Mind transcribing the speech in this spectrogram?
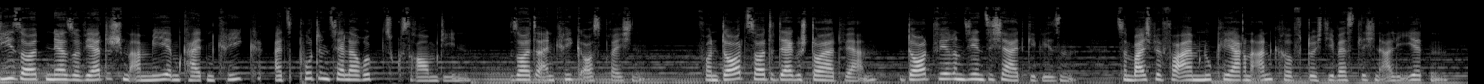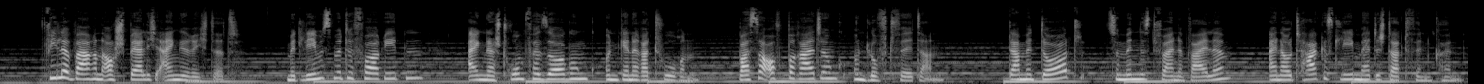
Die sollten der sowjetischen Armee im Kalten Krieg als potenzieller Rückzugsraum dienen, sollte ein Krieg ausbrechen. Von dort sollte der gesteuert werden. Dort wären sie in Sicherheit gewesen, zum Beispiel vor einem nuklearen Angriff durch die westlichen Alliierten. Viele waren auch spärlich eingerichtet, mit Lebensmittelvorräten, eigener Stromversorgung und Generatoren, Wasseraufbereitung und Luftfiltern. Damit dort, zumindest für eine Weile, ein autarkes Leben hätte stattfinden können.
